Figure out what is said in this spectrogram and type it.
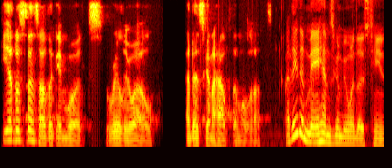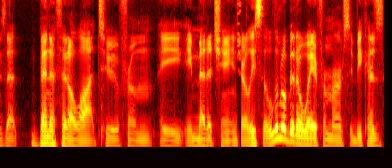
he understands how the game works really well, and that's gonna help them a lot. I think the Mayhem's going to be one of those teams that benefit a lot too from a, a meta change, or at least a little bit away from Mercy, because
